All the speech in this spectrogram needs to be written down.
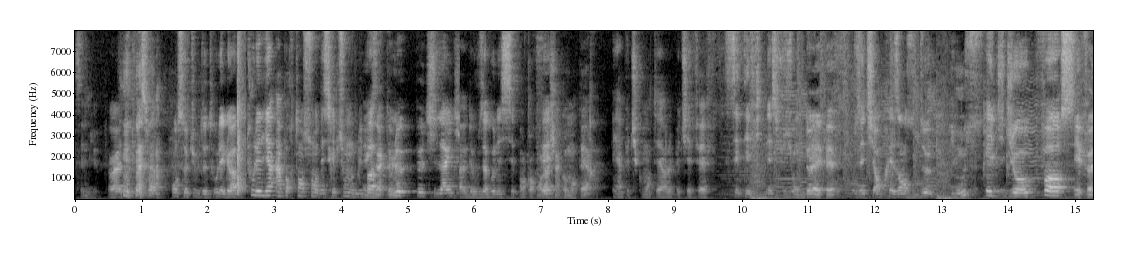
c'est le mieux. Ouais, de toute façon, on s'occupe de tout, les gars. Tous les liens importants sont en description. N'oublie pas le petit like, euh, de vous abonner si c'est pas encore On fait. lâche un commentaire Et un petit commentaire, le petit FF. C'était Fitness Fusion. de la FF. Vous étiez en présence de Pimous Edidio Force. et fun.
